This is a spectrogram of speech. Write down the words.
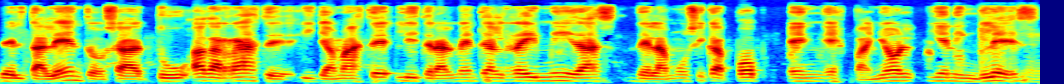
del talento. O sea, tú agarraste y llamaste literalmente al rey Midas de la música pop en español y en inglés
